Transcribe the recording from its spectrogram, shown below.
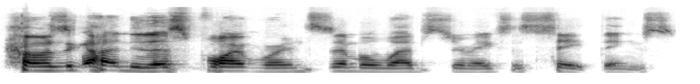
How has it gotten to this point where Simba Webster makes us say things?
